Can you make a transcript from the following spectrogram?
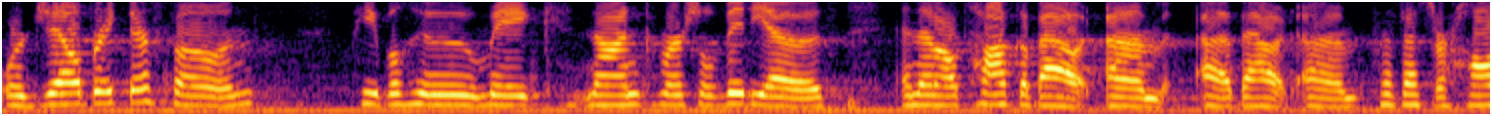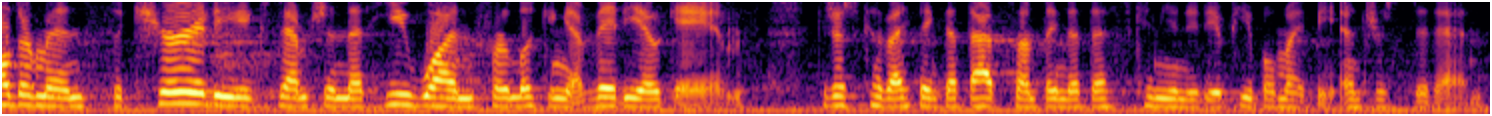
or jailbreak their phones people who make non-commercial videos, and then I'll talk about um, about um, Professor Halderman's security exemption that he won for looking at video games, just because I think that that's something that this community of people might be interested in.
